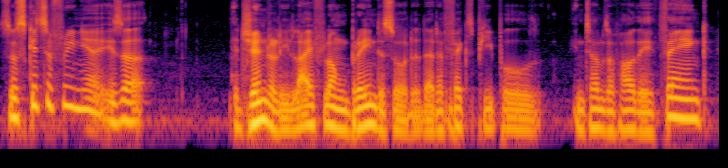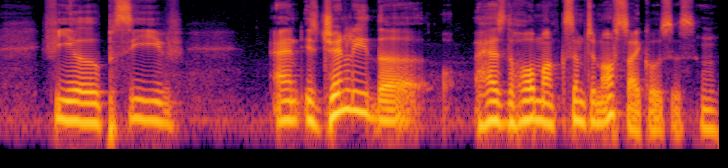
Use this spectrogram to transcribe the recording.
So schizophrenia is a, a generally lifelong brain disorder that affects people in terms of how they think, feel, perceive, and is generally the has the hallmark symptom of psychosis. Mm.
